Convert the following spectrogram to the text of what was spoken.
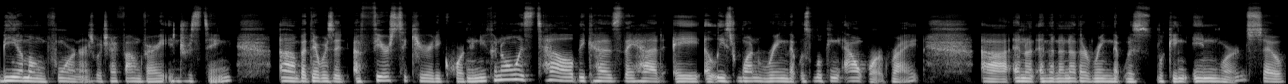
be among foreigners, which I found very interesting. Um, but there was a, a fierce security cordon, and you can always tell because they had a at least one ring that was looking outward, right, uh, and and then another ring that was looking inward. So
